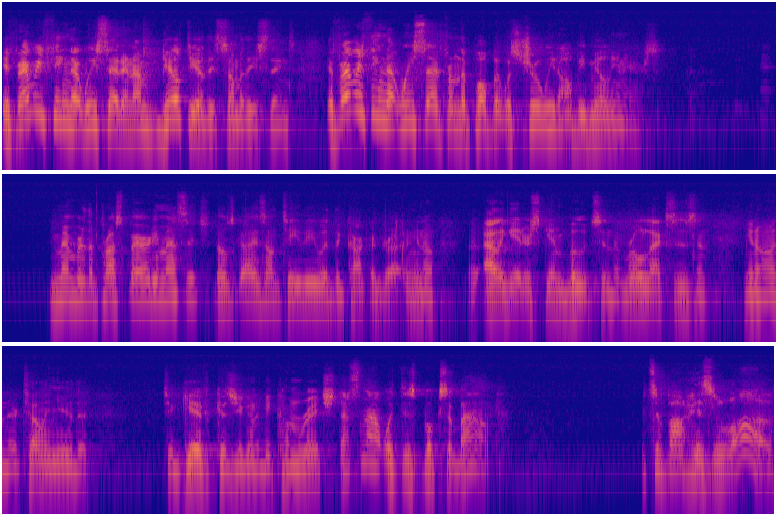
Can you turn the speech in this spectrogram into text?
if everything that we said, and I'm guilty of this, some of these things, if everything that we said from the pulpit was true, we'd all be millionaires. Remember the prosperity message? Those guys on TV with the crocodile, you know, alligator skin boots and the Rolexes, and you know, and they're telling you that to give because you're going to become rich. That's not what this book's about. It's about his love.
